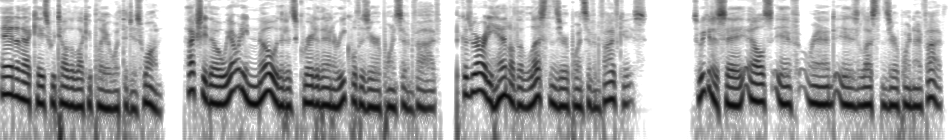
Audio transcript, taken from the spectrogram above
And in that case, we tell the lucky player what they just won. Actually, though, we already know that it's greater than or equal to 0.75 because we already handled the less than 0.75 case. So we can just say else if rand is less than 0.95.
